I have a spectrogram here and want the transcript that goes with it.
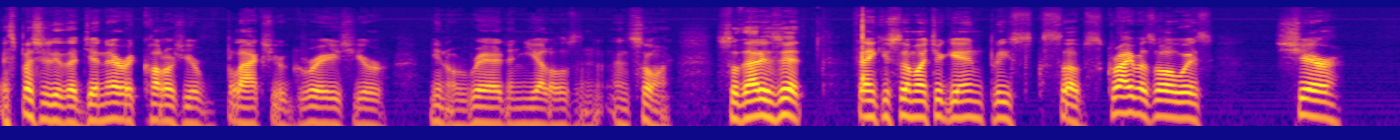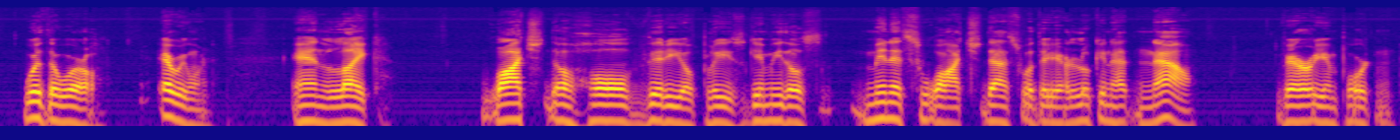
Especially the generic colors, your blacks, your grays, your you know red and yellows and, and so on. So that is it. Thank you so much again. Please subscribe as always, share with the world, everyone, and like. Watch the whole video, please. Give me those minutes watch. That's what they are looking at now. Very important.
